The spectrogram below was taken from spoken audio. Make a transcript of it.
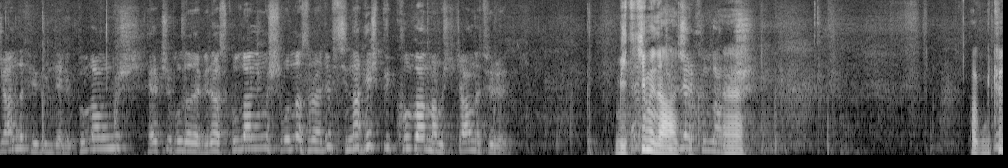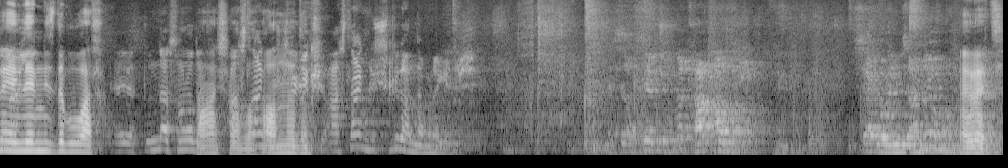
canlı figürleri kullanılmış. Herçukul'da da biraz kullanılmış. Ondan sonra Sinan hiçbir kullanmamış canlı türü. Bitki mi daha çok? kullanmış. Evet. Bak bütün evlerinizde bu var. Evet bundan sonra da Maşallah, aslan anladım. güçlülük, aslan güçlülük anlamına gelir. Mesela Selçuk'ta kartal var. Sembolümüzü anlıyor musun? Evet.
